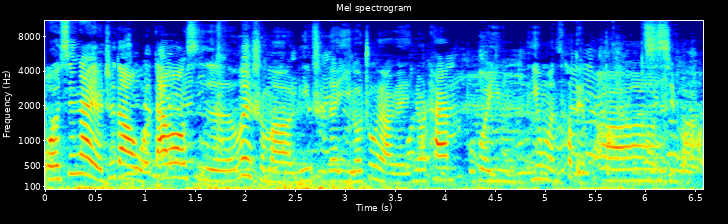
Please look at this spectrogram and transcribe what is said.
我现在也知道我大 boss 为什么离职的一个重要原因，就是他不会英英文特别不好，极其不好。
